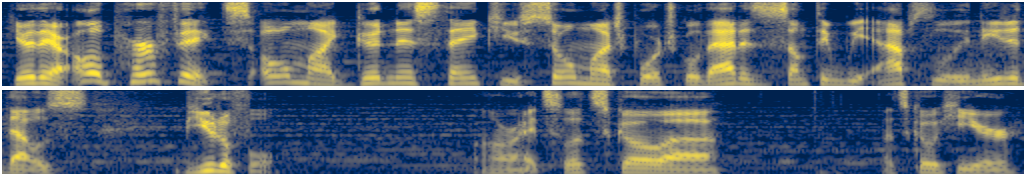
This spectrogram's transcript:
Here they are. Oh, perfect. Oh, my goodness. Thank you so much, Portugal. That is something we absolutely needed. That was Beautiful. All right, so let's go. Uh, let's go here.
